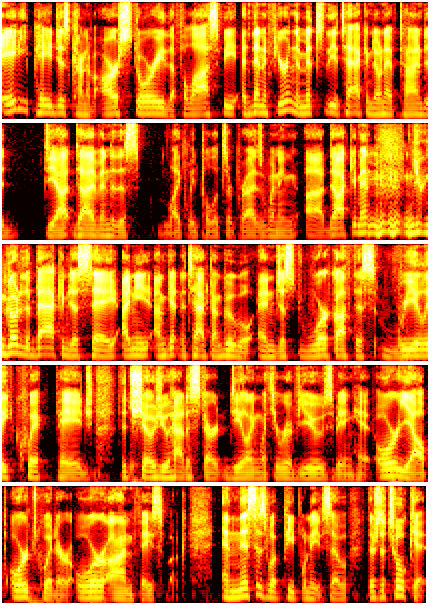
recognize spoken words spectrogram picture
80 pages, kind of our story, the philosophy. And then if you're in the midst of the attack and don't have time to dive into this likely Pulitzer Prize winning uh, document, you can go to the back and just say, "I need, I'm getting attacked on Google," and just work off this really quick page that shows you how to start dealing with your reviews being hit, or Yelp, or Twitter, or on Facebook. And this is what people need. So there's a toolkit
